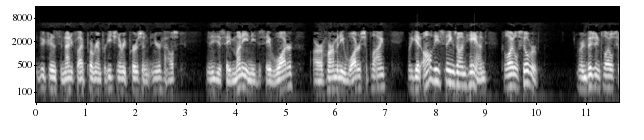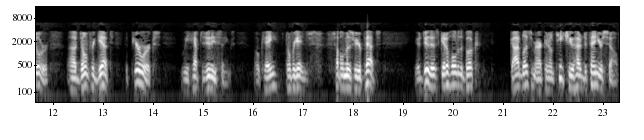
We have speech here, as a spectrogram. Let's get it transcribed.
nutrients and 95 program for each and every person in your house. You need to save money. You need to save water. Our Harmony water supply. You want to get all these things on hand. Colloidal silver or Envision colloidal silver. Uh, don't forget the Pure Works. We have to do these things. Okay? Don't forget supplements for your pets. You do this. Get a hold of the book, God Bless America, and it'll teach you how to defend yourself,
